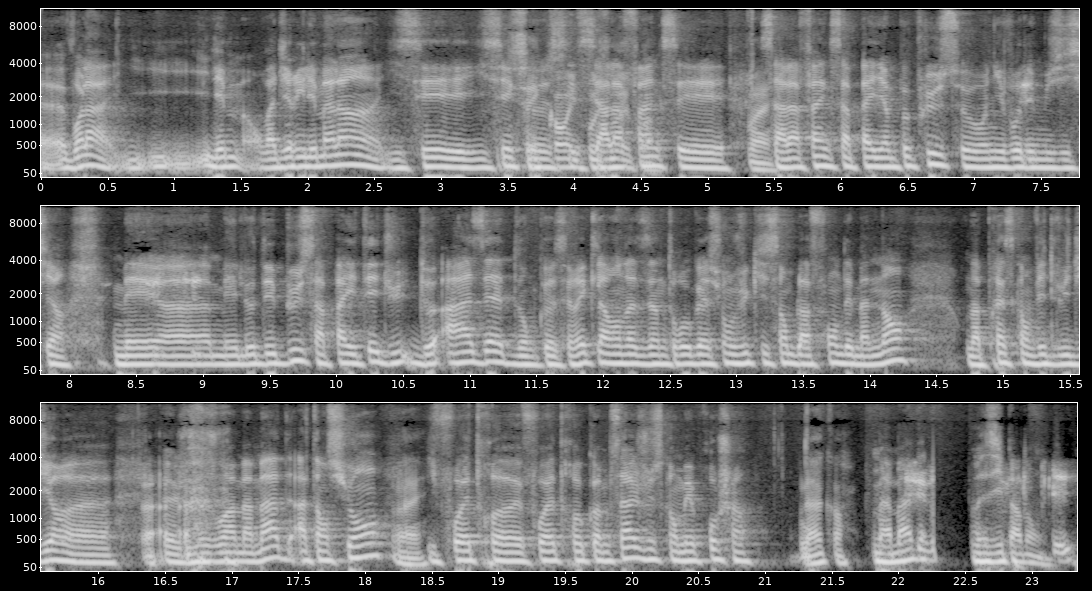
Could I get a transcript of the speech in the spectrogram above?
euh, voilà, il, il est, on va dire, il est malin. Il sait, il sait que c'est à la fin quoi. que c'est, Ouais. c'est à la fin que ça paye un peu plus euh, au niveau des musiciens. Mais euh, mais le début, ça n'a pas été du de A à Z. Donc euh, c'est vrai que là, on a des interrogations vu qu'il semble à fond dès maintenant. On a presque envie de lui dire, euh, euh, je me joins à Mamad. Attention, Ouais, il faut être, euh, il faut être comme ça jusqu'en mai prochain. d'accord. Mamad, vas-y, pardon. Et,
